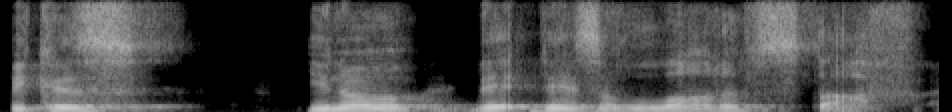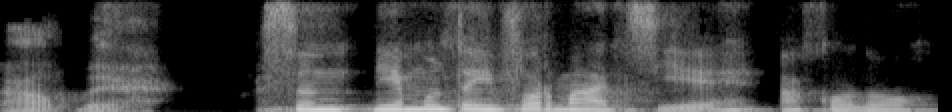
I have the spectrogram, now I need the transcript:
Because, you know, there, there's a lot of stuff out there Sunt, e multă informație acolo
